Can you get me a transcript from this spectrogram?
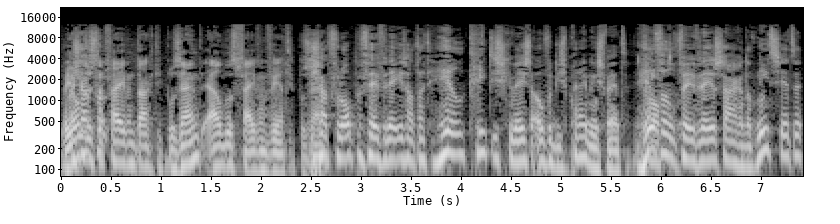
Bij ons Jacques is dat 85% elders 45% Jacques van Oppen, VVD, is altijd heel kritisch geweest over die spreidingswet. Heel veel VVD'ers zagen dat niet zitten.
